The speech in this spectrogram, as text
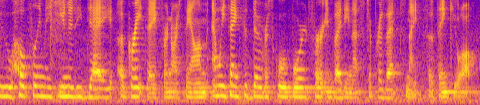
to hopefully make Unity Day a great day for North Salem. And we thank the Dover School Board for inviting us to present tonight, so thank you all.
